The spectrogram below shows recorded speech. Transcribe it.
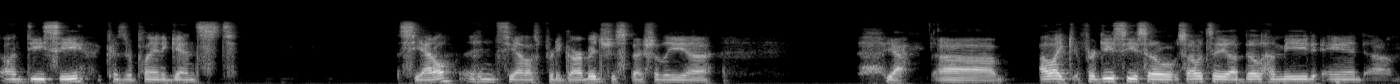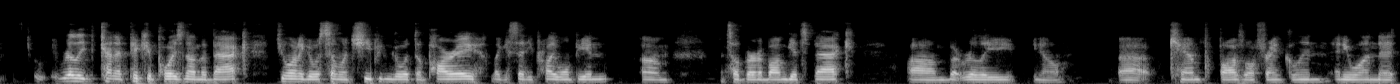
on DC because they're playing against Seattle, and Seattle's pretty garbage, especially. Uh, yeah, uh, I like for DC. So so I would say uh, Bill Hamid and um, really kind of pick your poison on the back. If you want to go with someone cheap, you can go with the Pare. Like I said, he probably won't be in um, until Birnbaum gets back. Um, but really, you know, uh, Kemp, Boswell, Franklin, anyone that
